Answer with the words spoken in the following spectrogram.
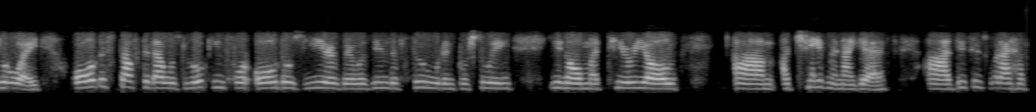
joy. All the stuff that I was looking for all those years, there was in the food and pursuing, you know, material um, achievement, I guess. Uh, this is what I have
